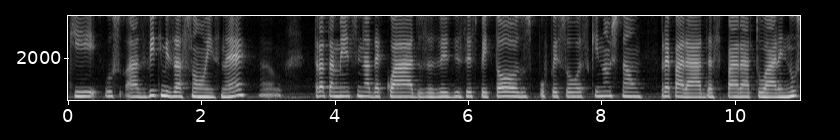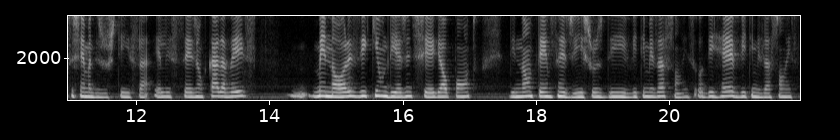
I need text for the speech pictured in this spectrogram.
que os, as vitimizações, né? Tratamentos inadequados, às vezes desrespeitosos por pessoas que não estão preparadas para atuarem no sistema de justiça, eles sejam cada vez menores e que um dia a gente chegue ao ponto de não termos registros de vitimizações ou de revitimizações.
